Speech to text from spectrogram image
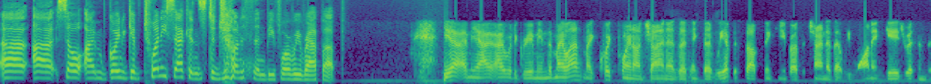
uh, uh, so I'm going to give 20 seconds to Jonathan before we wrap up. Yeah, I mean, I, I would agree. I mean, the, my last, my quick point on China is I think that we have to stop thinking about the China that we want to engage with and the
